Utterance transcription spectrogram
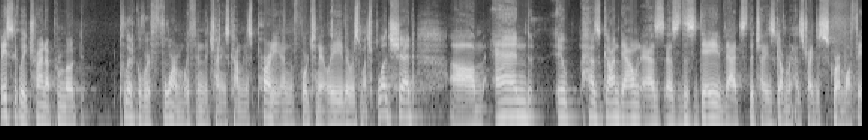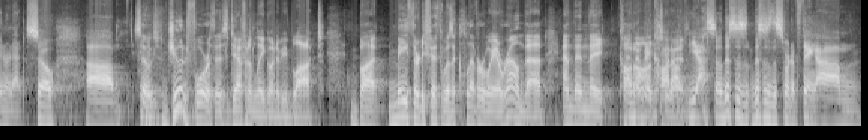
basically trying to promote political reform within the Chinese Communist Party. And unfortunately, there was much bloodshed. Um, and it has gone down as, as this day that the Chinese government has tried to scrub off the internet. So, um, so June 4th is definitely going to be blocked, but May 35th was a clever way around that, and then they caught and then on they caught to on. it. Yeah, so this is this is the sort of thing. Um,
